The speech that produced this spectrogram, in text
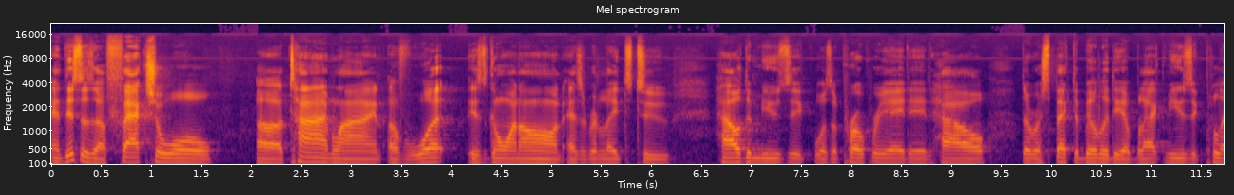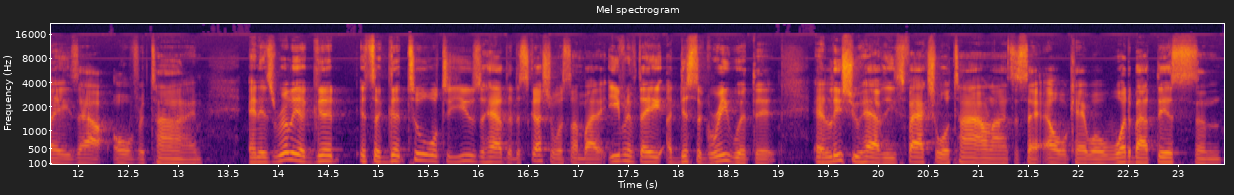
and this is a factual uh, timeline of what is going on as it relates to how the music was appropriated how the respectability of black music plays out over time. And it's really a good it's a good tool to use to have the discussion with somebody even if they disagree with it at least you have these factual timelines to say oh okay well what about this and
